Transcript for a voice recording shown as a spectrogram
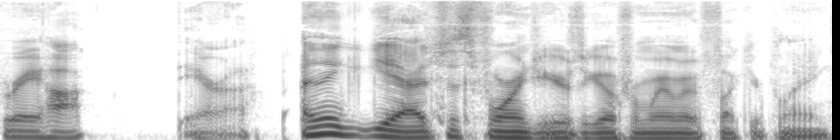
Greyhawk era. I think yeah, it's just 400 years ago from wherever the fuck you're playing.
